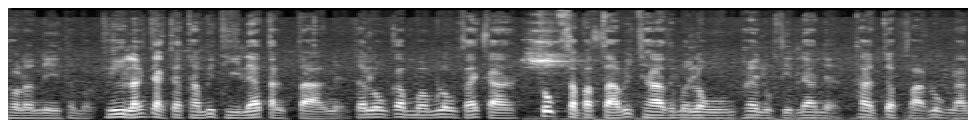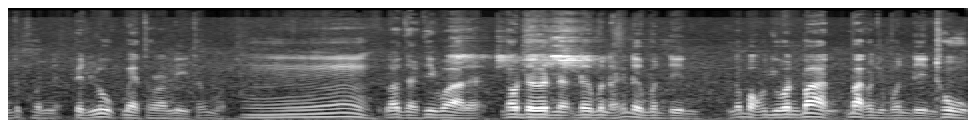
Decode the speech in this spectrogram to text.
ธรณีท่านบอกคือหลังจากจะทำพิธีแล้วต่างๆเนี่ยจะลงกระหม่อมลงสายการทุกสรรพสาวิชาที่มาลงให้ลูกศิษย์แล้วเนี่ยท่านจะฝากลูกหลานทุกคนเนี่ยเป็นลูกแม่ธรณีทั้งหมดอืมเราอย่างที่ว่าเนี่ยเราเดินเนี่ยเดินบนไหนก็เดินบนดิน แล้วบอกว่าอยู่บนบ้านบ้านก็อยู่บนดินถูก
